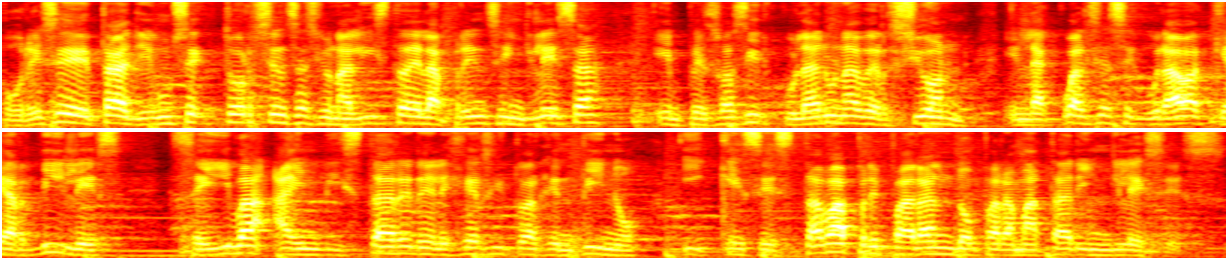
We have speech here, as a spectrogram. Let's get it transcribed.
Por ese detalle, un sector sensacionalista de la prensa inglesa empezó a circular una versión en la cual se aseguraba que Ardiles se iba a enlistar en el ejército argentino y que se estaba preparando para matar ingleses.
